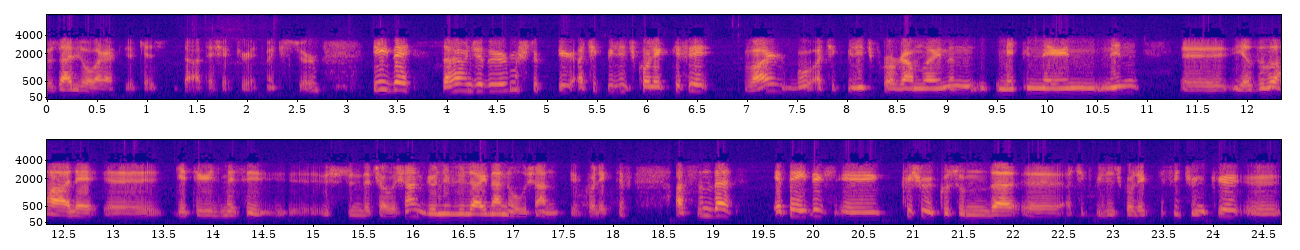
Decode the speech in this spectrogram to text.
özel olarak bir kez daha teşekkür etmek istiyorum. Bir de daha önce duyurmuştuk bir açık bilinç kolektifi var. Bu açık bilinç programlarının metinlerinin e, yazılı hale e, getirilmesi üstünde çalışan gönüllülerden oluşan bir kolektif. Aslında epeydir e, kış uykusunda e, açık bilinç kolektifi çünkü e,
